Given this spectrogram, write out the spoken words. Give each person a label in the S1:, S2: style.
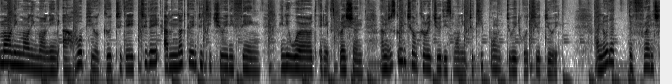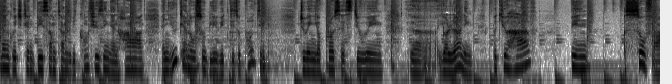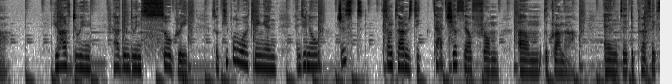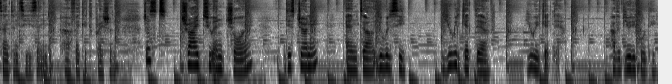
S1: Morning, morning, morning. I hope you're good today. Today, I'm not going to teach you anything, any word, any expression. I'm just going to encourage you this morning to keep on doing what you're doing. I know that the French language can be sometimes a bit confusing and hard, and you can also be a bit disappointing during your process, during uh, your learning. But you have been so far. You have doing you have been doing so great. So keep on working and and you know just sometimes detach yourself from um, the grammar and uh, the perfect sentences and the perfect expression. Just try to enjoy this journey, and uh, you will see. You will get there. You will get there. Have a beautiful day.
